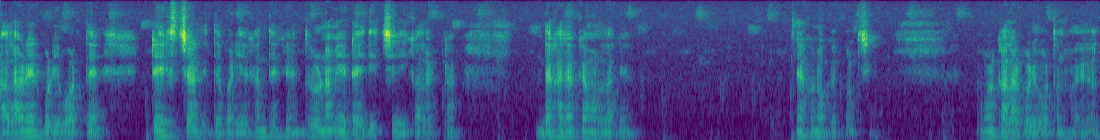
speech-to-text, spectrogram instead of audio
কালারের পরিবর্তে টেক্সচার দিতে পারি। এখান থেকে ধরুন আমি এটাই দিচ্ছি এই কালারটা দেখা যাক কেমন লাগে। এখন ওকে করছি। আমার কালার পরিবর্তন হয়ে গেল।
